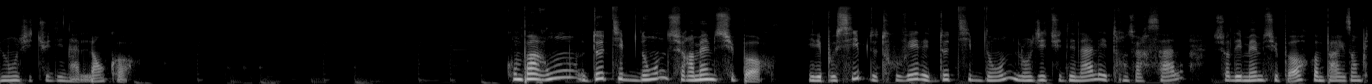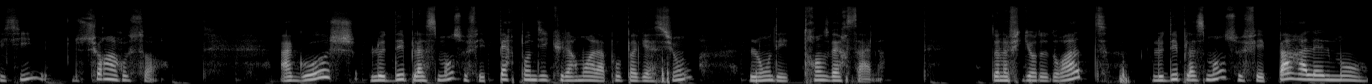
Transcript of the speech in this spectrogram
longitudinale, là encore. Comparons deux types d'ondes sur un même support. Il est possible de trouver les deux types d'ondes, longitudinales et transversales, sur des mêmes supports, comme par exemple ici, sur un ressort. À gauche, le déplacement se fait perpendiculairement à la propagation, l'onde est transversale. Dans la figure de droite, le déplacement se fait parallèlement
